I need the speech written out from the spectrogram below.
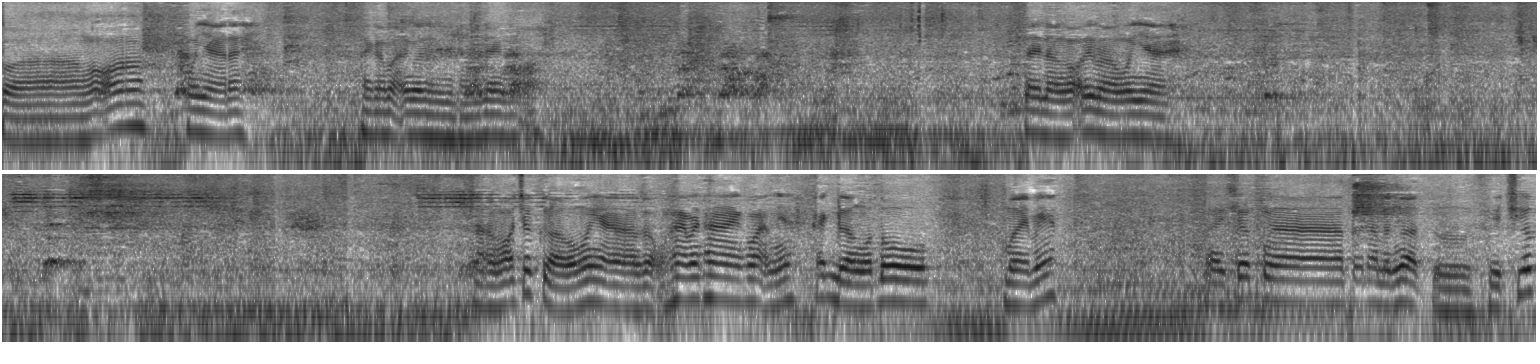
của ngõ ngôi nhà đây. Đây các bạn có thể nhìn thấy đây ngõ. Đây là ngõ đi vào ngôi nhà. À, ngõ trước cửa của ngôi nhà rộng 2m2 các bạn nhé. Cách đường ô tô 10m đây trước à, tôi đang đứng ở ừ, phía trước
